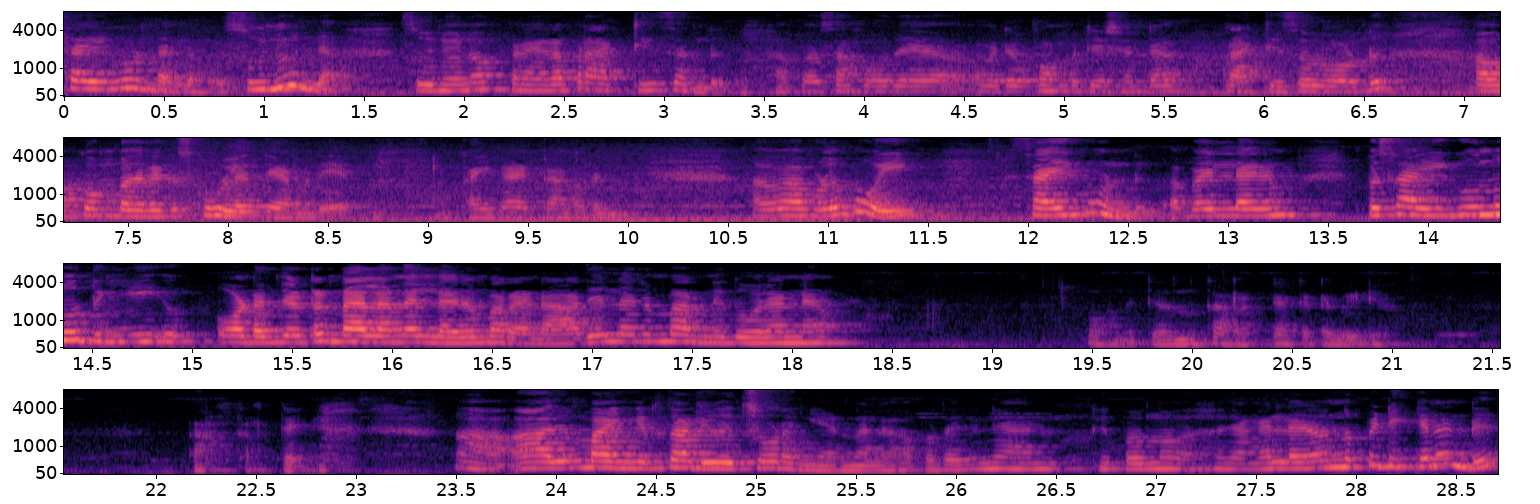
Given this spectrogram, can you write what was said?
ഷൈവ് ഉണ്ടല്ലോ. സുനു ഇല്ല. സുനുവിന് ഒപ്പനയുടെ പ്രാക്ടീസ് ഉണ്ട്. അപ്പോൾ സഹോദയ അവരുടെ കോമ്പറ്റീഷന്റെ പ്രാക്ടീസ് ഉള്ളതുകൊണ്ട് അവൾക്ക് ഒമ്പതരക്ക് സ്കൂളിൽ എത്തിയാൽ മതിയായിരുന്നു. കൈ കഴക്കാൻ തുടങ്ങി അപ്പോൾ അവൾ പോയി. സൈഗുണ്ട് അപ്പോൾ എല്ലാവരും ഇപ്പോൾ സൈഗൊന്നും ഒതുങ്ങി ഉടഞ്ഞിട്ടുണ്ടായില്ലെന്ന് എല്ലാവരും പറയണ്ട. ആദ്യം എല്ലാവരും പറഞ്ഞു ഇതുപോലെ തന്നെ ഓ നിൽക്കൊന്ന് കറക്റ്റ് ആക്കട്ടെ വീഡിയോ ആ കറക്റ്റ് ആ ആദ്യം ഭയങ്കര തടി വെച്ച് തുടങ്ങിയായിരുന്നല്ലോ. അപ്പോഴത്തേക്കും ഞാൻ ഇപ്പോൾ ഒന്ന് ഞങ്ങൾ എല്ലാവരും ഒന്ന് പിടിക്കണുണ്ട്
